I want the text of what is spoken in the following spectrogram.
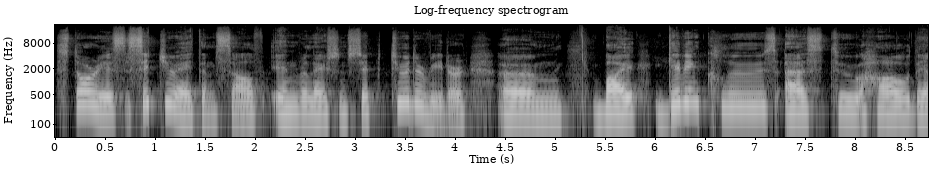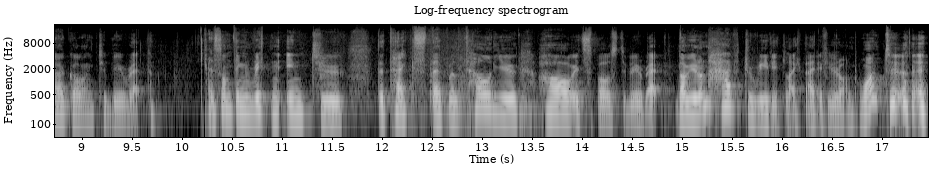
stories situate themselves in relationship to the reader um, by giving clues as to how they are going to be read. Something written into the text that will tell you how it's supposed to be read. Now, you don't have to read it like that if you don't want to,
